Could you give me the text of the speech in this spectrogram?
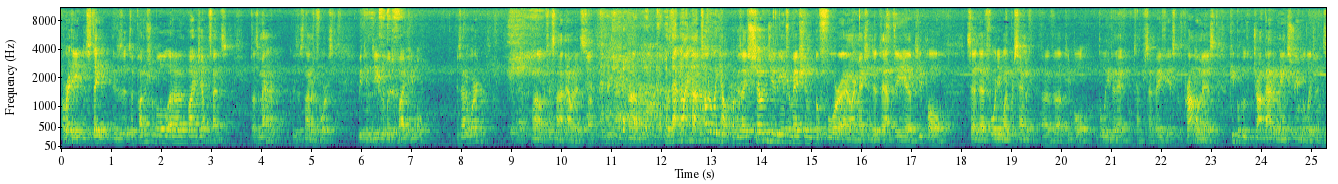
already the state is it's a punishable uh, by jail offense. Doesn't matter, because it's not enforced. We can de-religify people. Is that a word? Well, if it's not, now it is. So. Um, but that might not totally help, because I showed you the information before, and I mentioned it, that the uh, Pew poll said that 41% of, of uh, people believe in it, 10% of atheists. But the problem is, people who drop out of mainstream religions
